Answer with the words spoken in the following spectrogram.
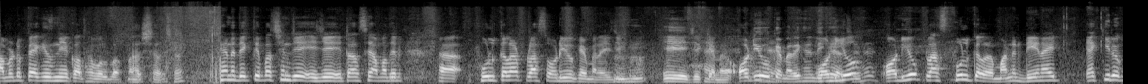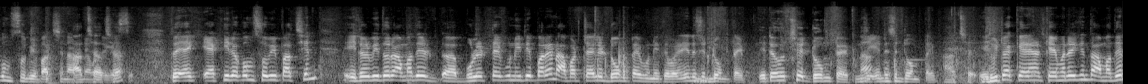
আমরা একটু প্যাকেজ নিয়ে কথা বলব আপনাদের আচ্ছা আচ্ছা। এখানে দেখতে পাচ্ছেন যে এই যে এটা আছে আমাদের full colour plus audio camera এই যে। এই যে ক্যামেরা অডিও ক্যামেরা এখানে লিখে অডিও আছে। অডিও প্লাস ফুল কালার মানে ডে নাইট একই রকম ছবি পাচ্ছেন আপনি আচ্ছা, আমাদের আচ্ছা। কাছে। তো একই রকম ছবি পাচ্ছেন। এটার ভিতরে আমাদের বুলেট টাইপও নিতে পারেন আবার চাইলে ডোম টাইপও নিতে পারেন। এটা হচ্ছে ডোম টাইপ এটা হচ্ছে ডোম টাইপ না? এটা হচ্ছে ডোম টাইপ আচ্ছা, দুইটা ক্যামেরাই কিন্তু আমাদের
